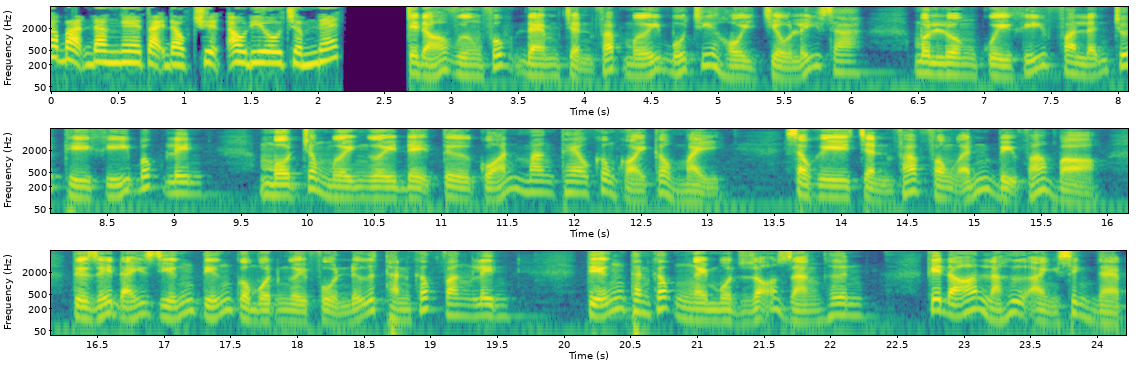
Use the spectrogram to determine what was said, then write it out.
Các bạn đang nghe tại đọc chuyện audio.net Khi đó Vương Phúc đem trận pháp mới bố trí hồi chiều lấy ra. Một luồng quỷ khí pha lẫn chút thi khí bốc lên. Một trong mười người đệ tử của hắn mang theo không khỏi cau mày. Sau khi trận pháp phong ấn bị phá bỏ, từ dưới đáy giếng tiếng của một người phụ nữ than khóc vang lên. Tiếng than khóc ngày một rõ ràng hơn. Cái đó là hư ảnh xinh đẹp.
